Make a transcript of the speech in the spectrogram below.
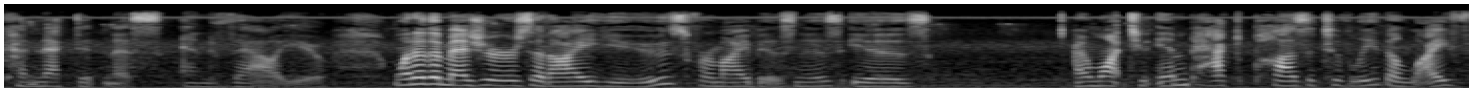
connectedness and value. One of the measures that I use for my business is I want to impact positively the life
